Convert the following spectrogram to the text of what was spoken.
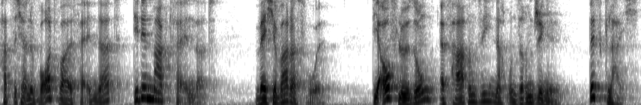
hat sich eine Wortwahl verändert, die den Markt verändert. Welche war das wohl? Die Auflösung erfahren Sie nach unserem Jingle. Bis gleich.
